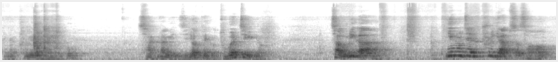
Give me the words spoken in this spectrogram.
그냥 풀면 되고. 자 그러면 이제 옆에 그두 번째 유형. 자 우리가 이 문제를 풀기 앞서서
